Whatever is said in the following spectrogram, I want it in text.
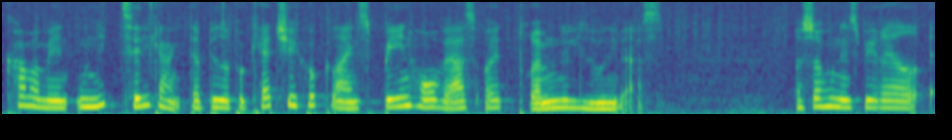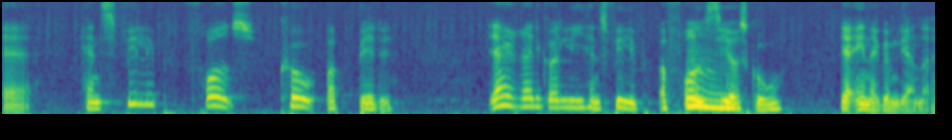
kommer med en unik tilgang, der byder på catchy hooklines, benhårde vers og et drømmende lydunivers. Og så er hun inspireret af Hans Philip, Frods, K og Bette. Jeg kan rigtig godt lide Hans Philip, og Mhm. mm. siger også gode. Jeg aner ikke, hvem de andre er.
